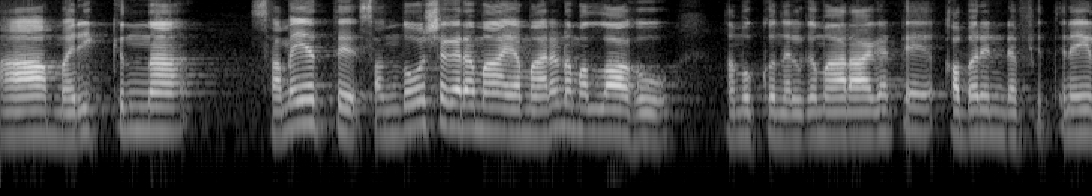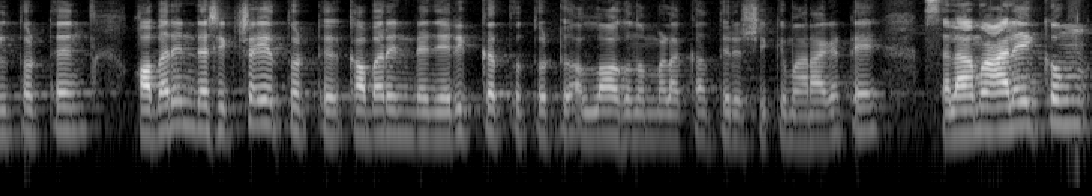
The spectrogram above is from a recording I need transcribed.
ആ മരിക്കുന്ന സമയത്ത് സന്തോഷകരമായ മരണം അല്ലാഹു നമുക്ക് നൽകുമാറാകട്ടെ. ഖബറിന്റെ ഫിത്തനയിൽ തൊട്ട് ഖബറിന്റെ ശിക്ഷയെ തൊട്ട് ഖബറിന്റെ ഞെരുക്കത്തെ തൊട്ട് അള്ളാഹു നമ്മളെ കാത്തുരക്ഷിക്കുമാറാകട്ടെ. അസ്സലാമു അലൈക്കും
